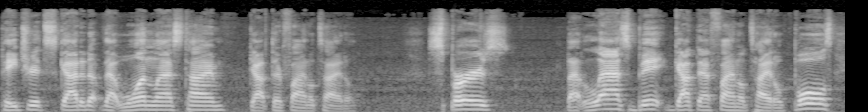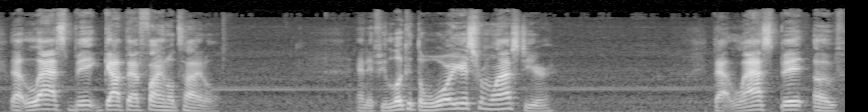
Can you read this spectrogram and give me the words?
Patriots got it up that one last time, got their final title. Spurs, that last bit, got that final title. Bulls, that last bit, got that final title. And if you look at the Warriors from last year, that last bit of,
